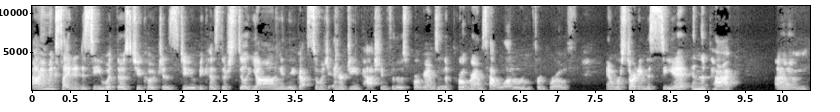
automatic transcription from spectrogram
I'm excited to see what those two coaches do because they're still young and they've got so much energy and passion for those programs. And the programs have a lot of room for growth. And we're starting to see it in the Pac. Um,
